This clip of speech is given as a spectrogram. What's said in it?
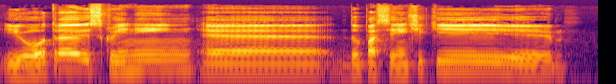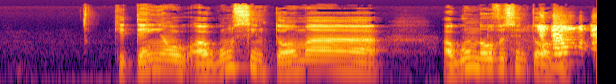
E outra é o screening é, do paciente que que tem algum sintoma, algum novo sintoma. tem um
